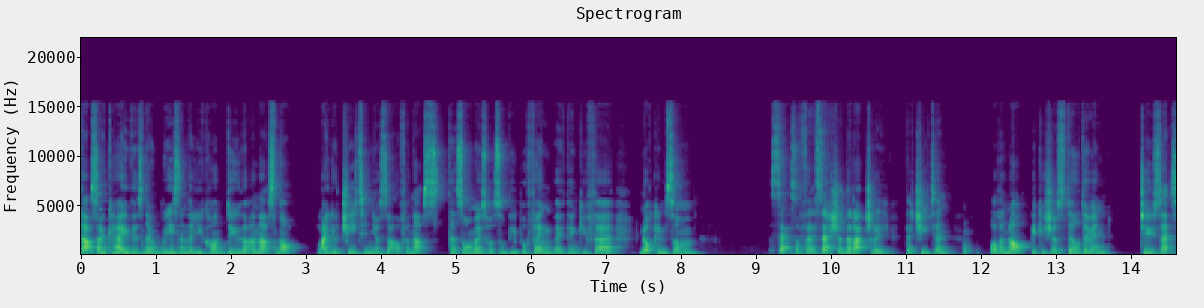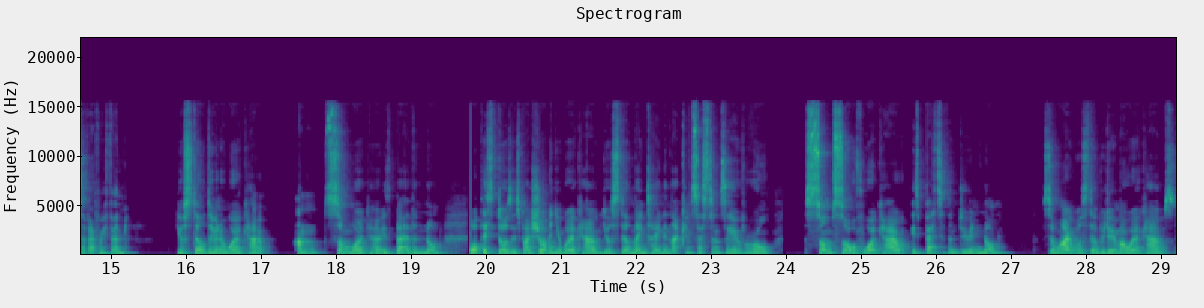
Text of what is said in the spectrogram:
that's okay. There's no reason that you can't do that. And that's not like you're cheating yourself. And that's that's almost what some people think. They think if they're knocking some sets off their session that actually they're cheating. Well, they're not because you're still doing two sets of everything. You're still doing a workout and some workout is better than none. What this does is by shortening your workout, you're still maintaining that consistency overall. Some sort of workout is better than doing none. So I will still be doing my workouts.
